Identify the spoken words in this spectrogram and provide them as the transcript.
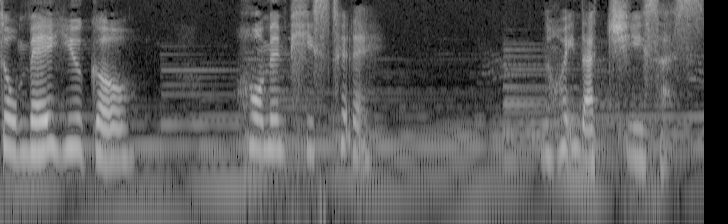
So may you go home in peace today, knowing that Jesus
